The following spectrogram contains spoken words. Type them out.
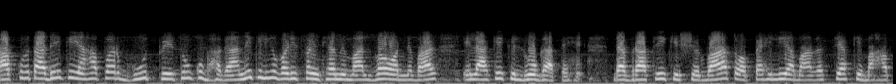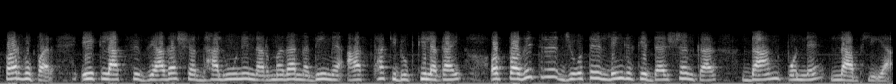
आपको बता दें कि यहाँ पर भूत प्रेतों को भगाने के लिए बड़ी संख्या में मालवा और निवाड़ इलाके के लोग आते हैं। नवरात्रि की शुरुआत और पहली अमावस्या के महापर्व पर एक लाख से ज़्यादा श्रद्धालुओं ने नर्मदा नदी में आस्था की डुबकी लगाई और पवित्र ज्योतिर्लिंग के दर्शन कर दान पुण्य लाभ लिया।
